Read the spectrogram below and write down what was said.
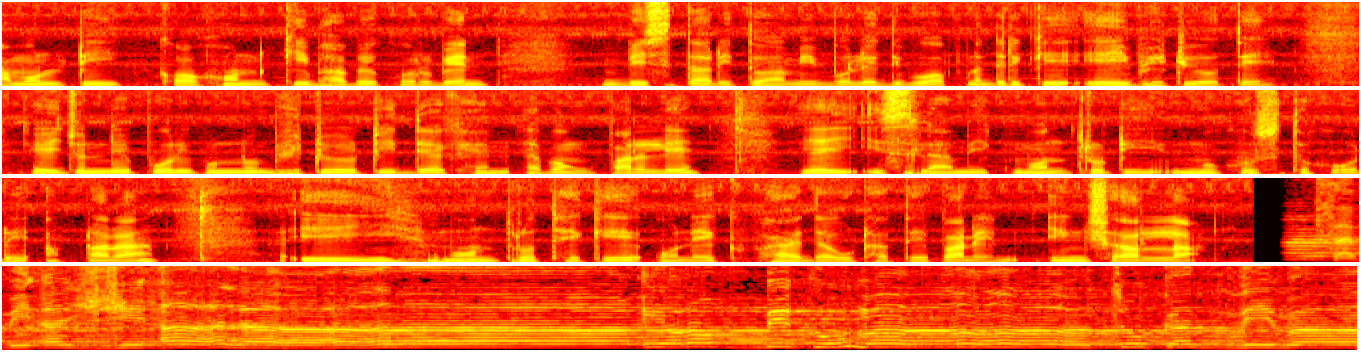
আমলটি কখন কিভাবে করবেন বিস্তারিত আমি বলে দিব আপনাদেরকে এই ভিডিওতে এই জন্যে পরিপূর্ণ ভিডিওটি দেখেন এবং পারলে এই ইসলামিক মন্ত্রটি মুখস্থ করে আপনারা এই মন্ত্র থেকে অনেক ফায়দা উঠাতে পারেন ইনশাআল্লাহ فبأي آلاء ربكما تكذبان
